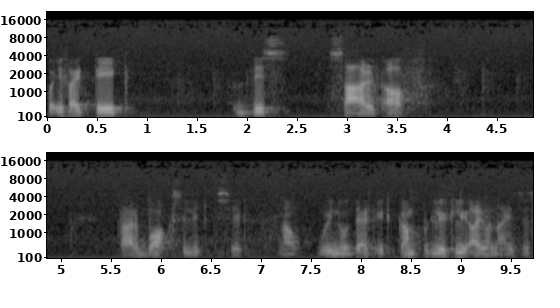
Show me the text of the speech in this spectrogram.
So if I take this salt of carboxylic acid, now we know that it completely ionizes.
